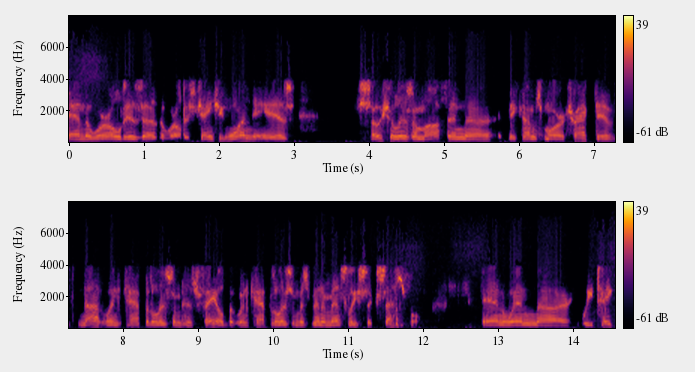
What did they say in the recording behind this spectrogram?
and the world is uh, the world is changing. One is socialism often uh, becomes more attractive not when capitalism has failed, but when capitalism has been immensely successful. And when uh, we take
